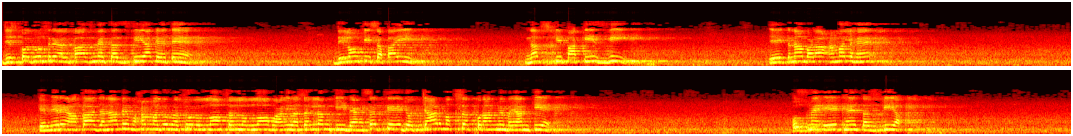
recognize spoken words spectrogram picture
جس کو دوسرے الفاظ میں تزکیہ کہتے ہیں۔ دلوں کی صفائی، نفس کی پاکیزگی۔ یہ اتنا بڑا عمل ہے۔ کہ میرے آقا جناب محمد الرسول اللہ صلی اللہ علیہ وسلم کی بحثت کے جو چار مقصد قرآن میں بیان کیے، اس میں ایک ہے تزکیہ۔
